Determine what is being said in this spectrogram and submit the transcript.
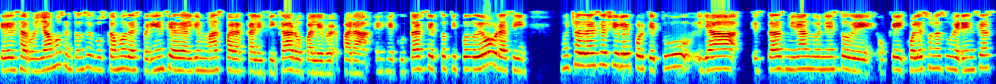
que desarrollamos, entonces buscamos la experiencia de alguien más para calificar o para, ejecutar cierto tipo de obras. Y muchas gracias, Shirley, porque tú ya estás mirando en esto de, ok, ¿cuáles son las sugerencias?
